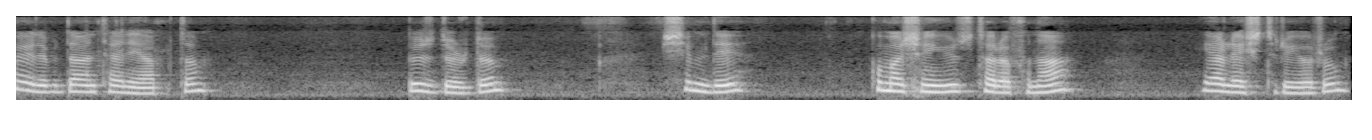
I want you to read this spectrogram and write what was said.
Böyle bir dantel yaptım. Büzdürdüm. Şimdi kumaşın yüz tarafına yerleştiriyorum.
